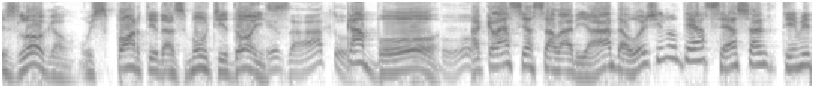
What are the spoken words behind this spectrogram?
slogan, o esporte das multidões? Exato. Acabou. Acabou. A classe assalariada hoje não tem acesso a time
